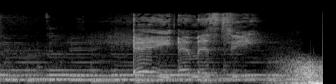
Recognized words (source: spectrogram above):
A M S T.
